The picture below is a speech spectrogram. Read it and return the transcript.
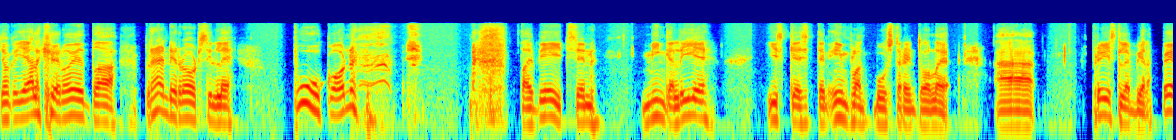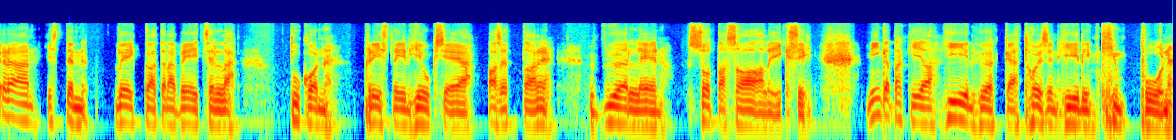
jonka jälkeen ojentaa Brandy Rhodesille puukon tai veitsen, minkä lie, iskee sitten implant boosterin tuolle ää, Priestleylle vielä perään ja sitten leikkaa tällä veitsellä tukon Priestleyin hiuksia ja asettaa ne vyölleen sotasaaliiksi. Minkä takia hiil hyökkää toisen hiilin kimppuun?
